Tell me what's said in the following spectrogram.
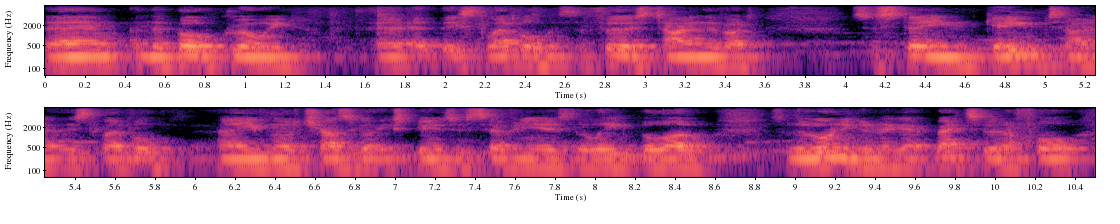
um, and they're both growing uh, at this level. It's the first time they've had sustained game time at this level, uh, even though Chaz got experience of seven years the league below. So they're only going to get better. And I thought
